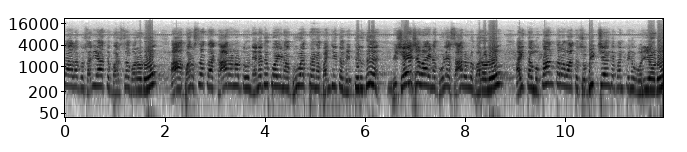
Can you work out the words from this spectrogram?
ಕಾಲಕ್ಕೂ ಸರಿಯಾದ ಬರ್ಸ ಬರೋಡು ಆ ಪರ್ಸತ ಕಾರಣಟು ನೆನದು ಪೋಯಿನ್ నెనదుపోయిన ಬಂಜಿತ ಮಿತ್ತಿರುದು ವಿಶೇಷವಾಯಿನ ಬುಳೆ ಸಾಲು ಬರಲು ಐತ ಮುಖಾಂತರವಾತ ಎಂದು ಪಂಪಿನ ಒರಿಯೋಡು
